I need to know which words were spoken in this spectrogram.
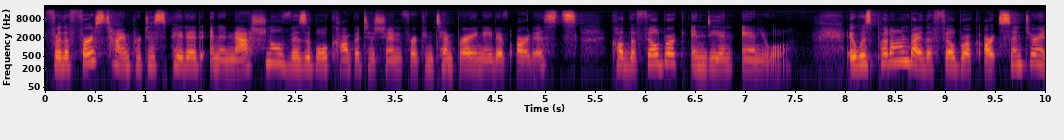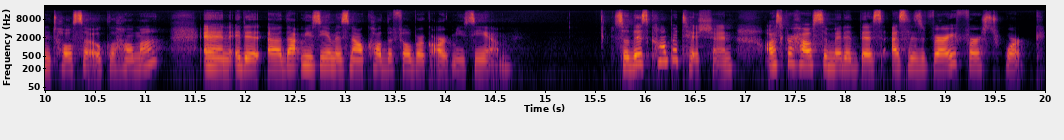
for the first time participated in a national visible competition for contemporary Native artists called the Philbrook Indian Annual. It was put on by the Philbrook Art Center in Tulsa, Oklahoma, and it, uh, that museum is now called the Philbrook Art Museum. So this competition, Oscar Howe submitted this as his very first work,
